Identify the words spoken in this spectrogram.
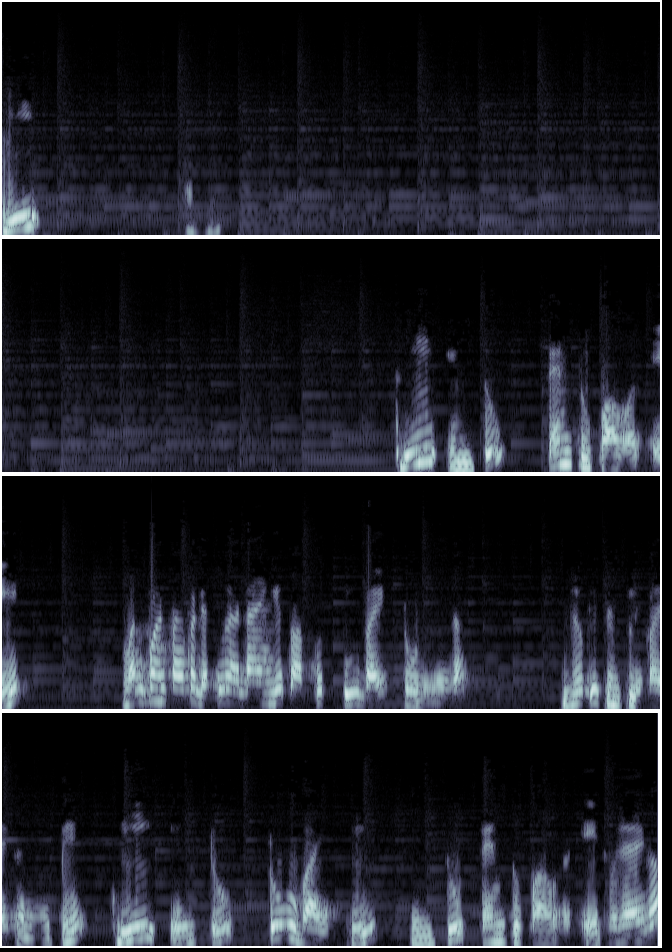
three three into ten to power eight one point five का डेसिमल हटाएँगे तो आपको थ्री बाई टू मिलेगा, जो कि सिंप्लीफाई करने पे three into two by three into ten to power eight हो जाएगा।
